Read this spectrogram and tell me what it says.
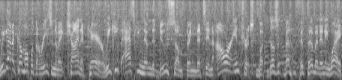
We got to come up with a reason to make China care. We keep asking them to do something that's in our interest but doesn't benefit them in any way,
